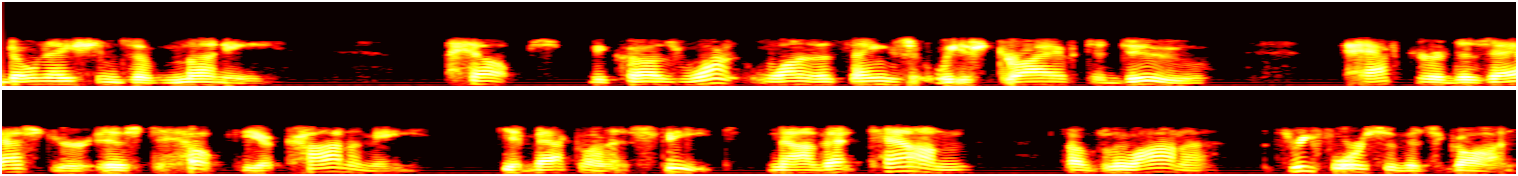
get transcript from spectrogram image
donations of money helps because one one of the things that we strive to do after a disaster is to help the economy get back on its feet. Now that town of Luana, three fourths of it's gone.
